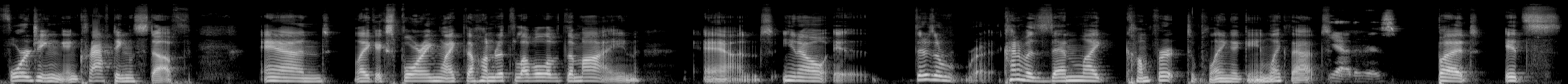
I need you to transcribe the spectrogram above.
forging and crafting stuff and like exploring like the hundredth level of the mine. And, you know, it, there's a kind of a zen like comfort to playing a game like that Yeah, there is. but it's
